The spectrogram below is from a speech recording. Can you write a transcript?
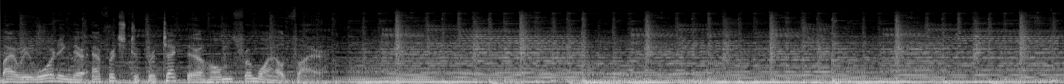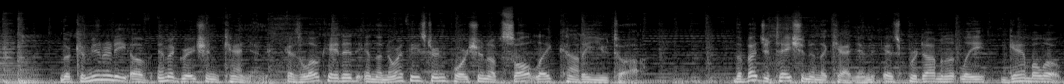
by rewarding their efforts to protect their homes from wildfire. The community of Emigration Canyon is located in the northeastern portion of Salt Lake County, Utah. The vegetation in the canyon is predominantly Gambel oak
